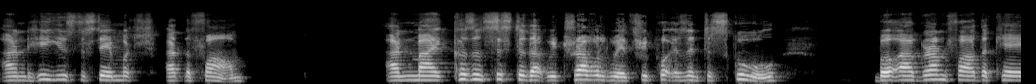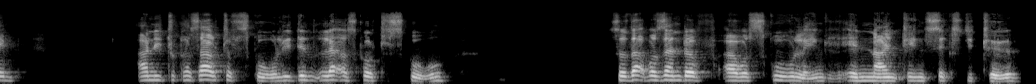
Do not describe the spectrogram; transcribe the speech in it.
and he used to stay much at the farm. And my cousin sister that we traveled with, she put us into school, but our grandfather came and he took us out of school. He didn't let us go to school. So that was end of our schooling in 1962.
